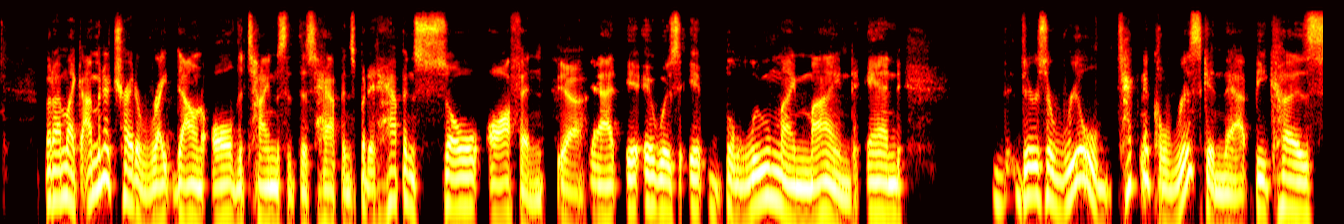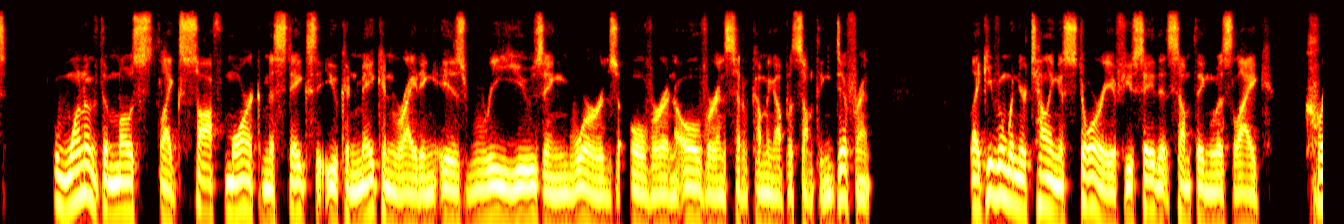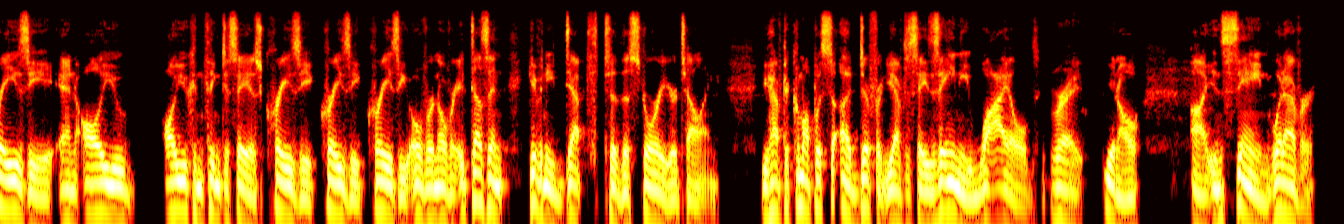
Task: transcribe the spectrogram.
but i'm like i'm going to try to write down all the times that this happens but it happens so often Yeah. that it, it was it blew my mind and th- there's a real technical risk in that because one of the most like sophomoric mistakes that you can make in writing is reusing words over and over instead of coming up with something different like even when you're telling a story if you say that something was like crazy and all you all you can think to say is crazy crazy crazy over and over it doesn't give any depth to the story you're telling you have to come up with a different you have to say zany wild Right. you know uh insane whatever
